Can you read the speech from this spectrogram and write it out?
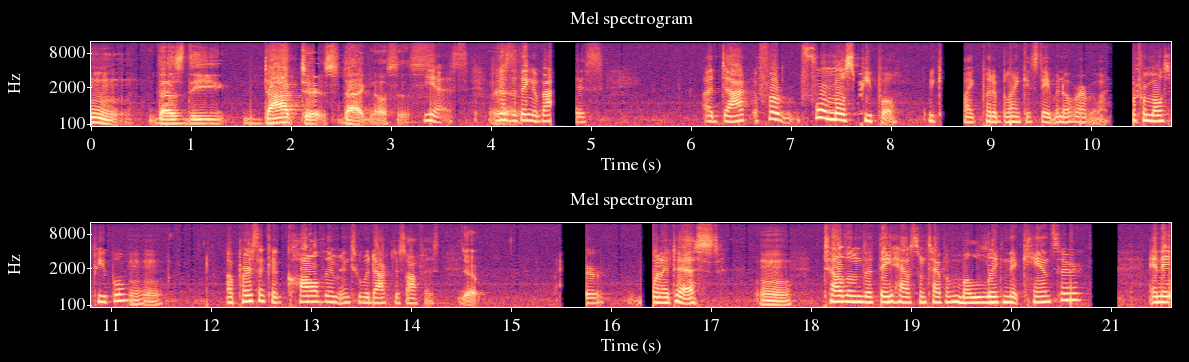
Hmm. Does the doctor's diagnosis? Yes, because the thing about this, a doc for for most people, we can like put a blanket statement over everyone. But for most people, Mhm. a person could call them into a doctor's office, Yep. run a test, Mm. tell them that they have some type of malignant cancer, and they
